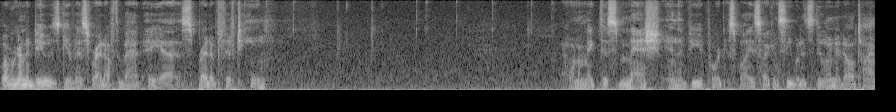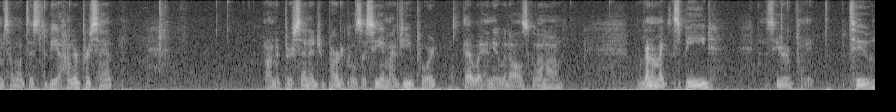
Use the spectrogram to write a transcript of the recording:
What we're going to do is give us right off the bat a uh, spread of 15. I want to make this mesh in the viewport display so I can see what it's doing at all times. I want this to be 100% on the percentage of particles I see in my viewport. That way I knew what all's going on. We're going to make the speed 0.2.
